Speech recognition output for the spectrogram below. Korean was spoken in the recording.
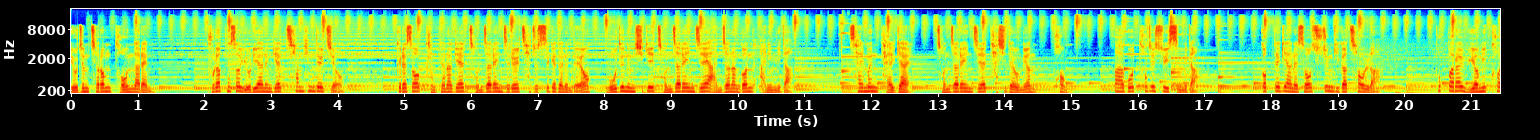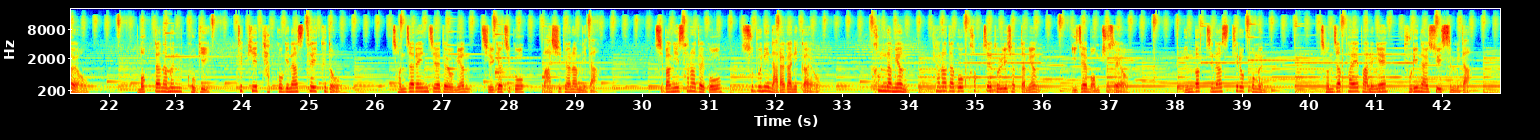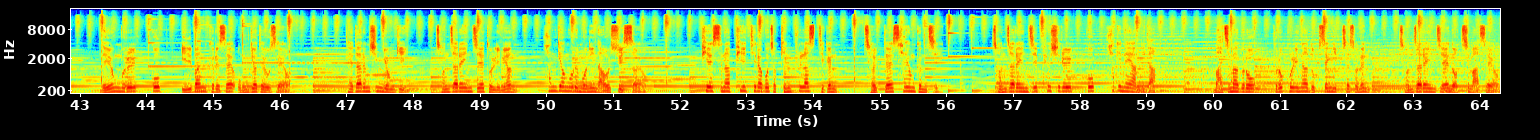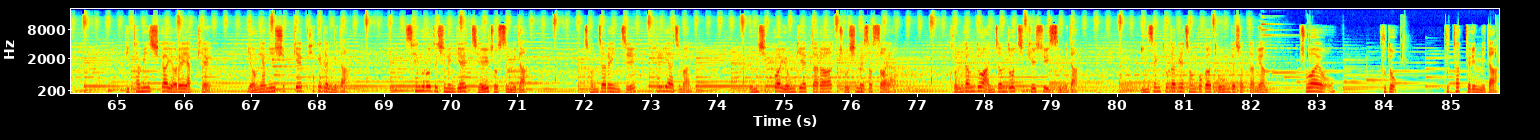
요즘처럼 더운 날엔 불 앞에서 요리하는 게 참 힘들지요. 그래서 간편하게 전자레인지를 자주 쓰게 되는데요. 모든 음식이 전자레인지에 안전한 건 아닙니다. 삶은 달걀, 전자레인지에 다시 데우면 펑 하고 터질 수 있습니다. 껍데기 안에서 수증기가 차올라 폭발할 위험이 커요. 먹다 남은 고기, 특히 닭고기나 스테이크도 전자레인지에 데우면 질겨지고 맛이 변합니다. 지방이 산화되고 수분이 날아가니까요. 컵라면 편하다고 컵째 돌리셨다면 이제 멈추세요. 은박지나 스티로폼은 전자파의 반응에 불이 날 수 있습니다. 내용물을 꼭 일반 그릇에 옮겨 데우세요. 배달 음식 용기, 전자레인지에 돌리면 환경 호르몬이 나올 수 있어요. PS나 PET라고 적힌 플라스틱은 절대 사용 금지. 전자레인지 표시를 꼭 확인해야 합니다. 마지막으로 브로콜리나 녹색잎 채소는 전자레인지에 넣지 마세요. 비타민 C가 열에 약해 영양이 쉽게 파괴됩니다. 생으로 드시는 게 제일 좋습니다. 전자레인지 편리하지만 음식과 용기에 따라 조심해서 써야 건강도 안전도 지킬 수 있습니다. 인생 토닥의 정보가 도움되셨다면 좋아요, 구독 부탁드립니다.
